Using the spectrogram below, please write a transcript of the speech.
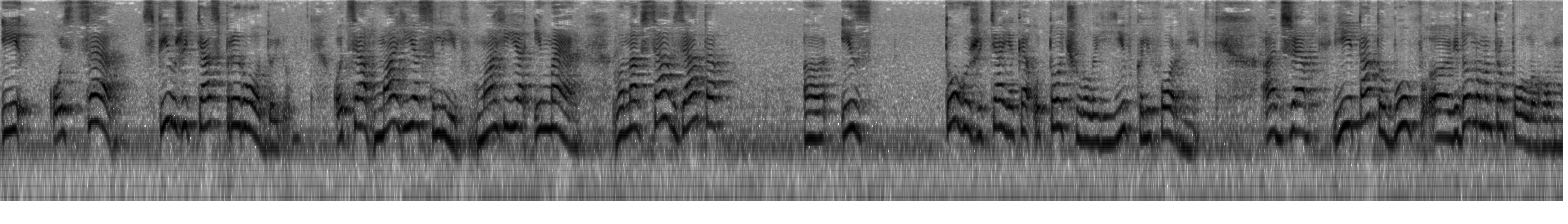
І ось це співжиття з природою, оця магія слів, магія імен, вона вся взята е, із того життя, яке оточувало її в Каліфорнії. Адже її тато був е, відомим антропологом,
